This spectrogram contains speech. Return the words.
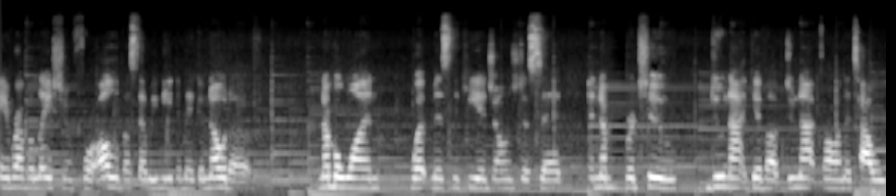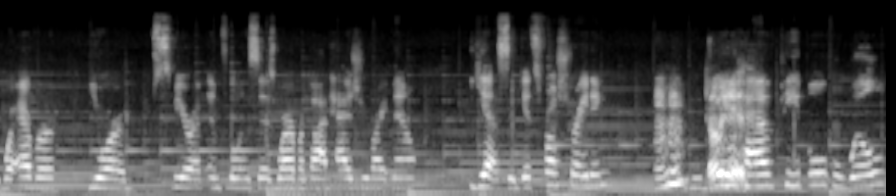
a revelation for all of us that we need to make a note of. Number one, what Miss Nikia Jones just said. And number two, do not give up. Do not throw in the towel wherever your sphere of influence is, wherever God has you right now. Yes, it gets frustrating. Mm-hmm. You oh, have people who will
